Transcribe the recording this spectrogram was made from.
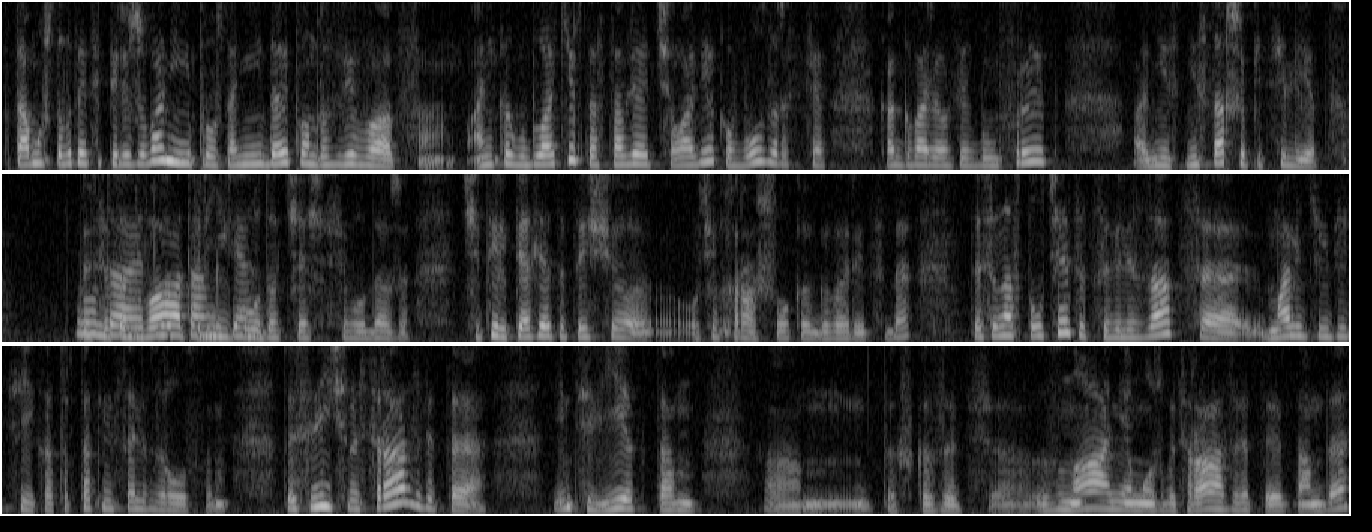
Потому что вот эти переживания не просто, они не дают вам развиваться. Они как бы блокируют, оставляют человека в возрасте, как говорил Зигмунд Фрейд, а, не, не старше пяти лет. То Ну есть да, это это вот там, 2-3 где- года чаще всего даже. 4-5 лет это еще очень хорошо, как говорится. Да? То есть у нас получается цивилизация маленьких детей, которые так и не стали взрослыми. То есть личность развитая, интеллект, там, эм, так сказать, э, знания, может быть, развитые, там, да,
